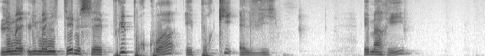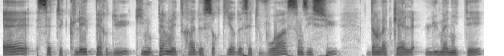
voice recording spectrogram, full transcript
L'humanité ne sait plus pourquoi et pour qui elle vit. Et Marie est cette clé perdue qui nous permettra de sortir de cette voie sans issue dans laquelle l'humanité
